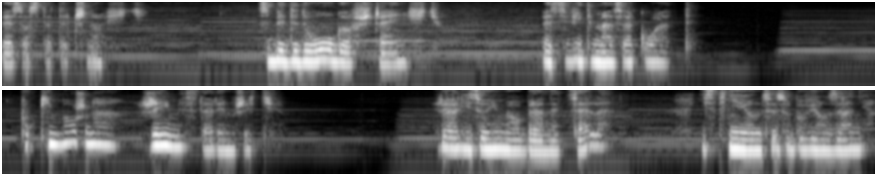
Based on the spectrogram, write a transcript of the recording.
bez ostateczności. Zbyt długo w szczęściu, bez widma zagłady. Póki można, żyjmy starym życiem. Realizujmy obrane cele, istniejące zobowiązania.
